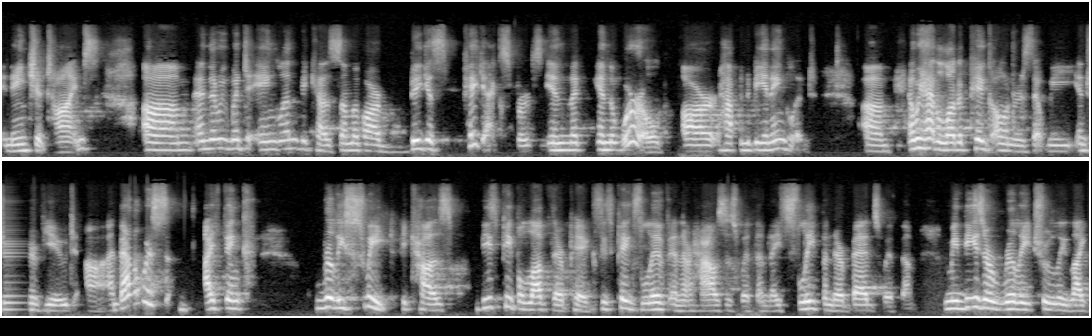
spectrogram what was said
in ancient times. Um, and then we went to England because some of our biggest pig experts in the in the world are happen to be in England. Um, and we had a lot of pig owners that we interviewed, uh, and that was, I think, really sweet because these people love their pigs. These pigs live in their houses with them. They sleep in their beds with them. I mean, these are really truly like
